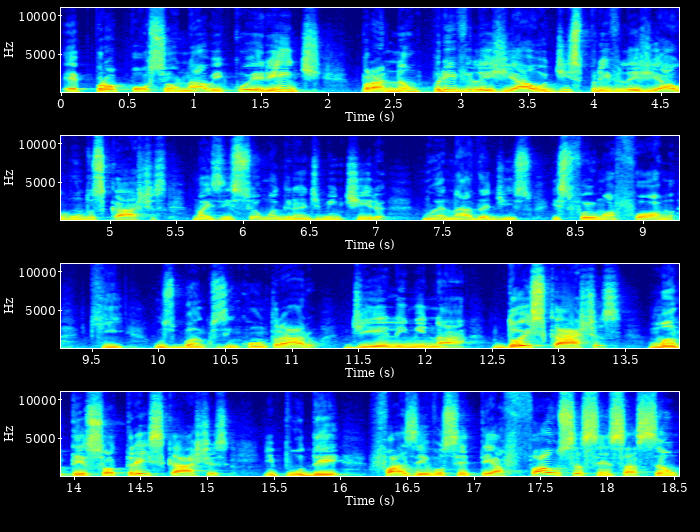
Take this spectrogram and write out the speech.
é, proporcional e coerente para não privilegiar ou desprivilegiar algum dos caixas. Mas isso é uma grande mentira, não é nada disso. Isso foi uma forma que os bancos encontraram de eliminar dois caixas, manter só três caixas e poder fazer você ter a falsa sensação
